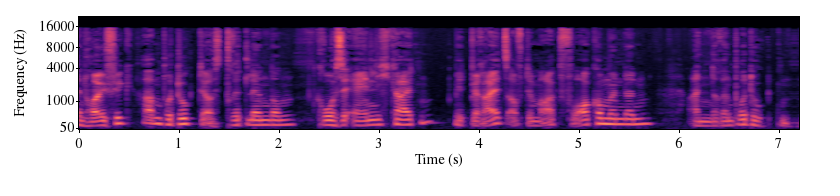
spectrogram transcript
Denn häufig haben Produkte aus Drittländern große Ähnlichkeiten mit bereits auf dem Markt vorkommenden anderen Produkten.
